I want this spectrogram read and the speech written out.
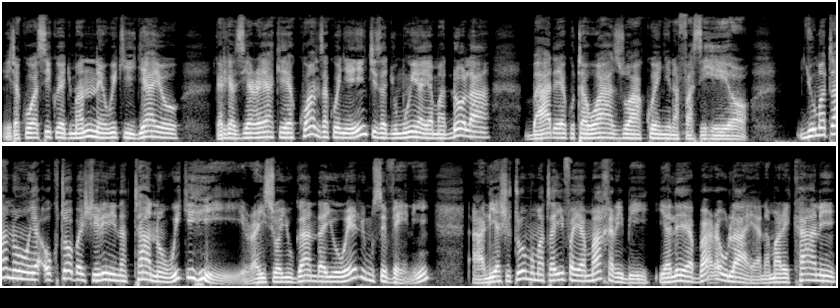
Itakuwa siku ya Jumanne wiki ijayo katika ziara yake ya kwanza kwenye nchi za Jumuiya ya Madola baada ya kutawazwa kwenye nafasi hiyo. Jumatano ya Oktoba 25 wiki hii, rais wa Uganda Yoweri Museveni aliyashutumu mataifa ya magharibi yale ya bara Ulaya na Marekani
